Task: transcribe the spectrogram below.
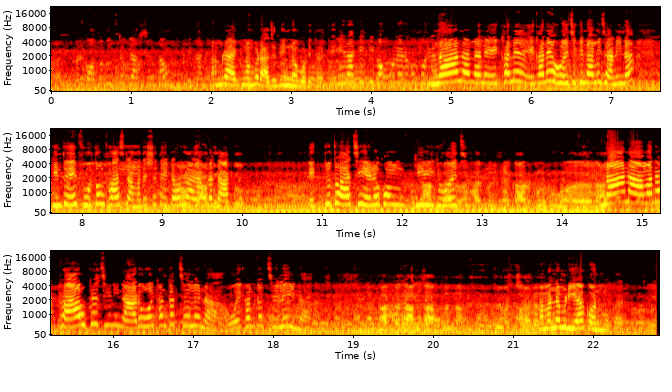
আমরা এক নম্বর আজাদিন নগরে থাকি। এর আগে কি কখনো এরকম পরিবেশ না না না না এখানে এখানে হয়েছে কিনা আমি জানি না। কিন্তু এই প্রথম ফার্স্ট আমাদের সাথে এটা হলো আর আমরা ডাক একটু তো আছি এরকম কি হয়েছে? না না আমরা কাউকে চিনি না আর ওইখানকার ছেলে না ওইখানকার ছেলেই না। আপনার নামটা আপনার নাম। আপনার আমার নাম রিয়া কর্মকার।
